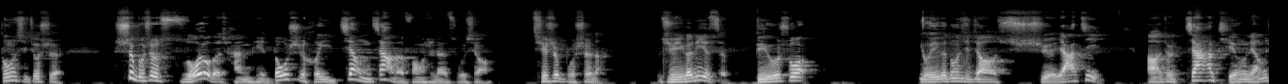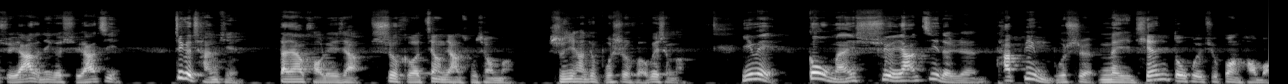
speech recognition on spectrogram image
东西，就是是不是所有的产品都适合以降价的方式来促销？其实不是的。举一个例子，比如说有一个东西叫血压计。啊，就是家庭量血压的那个血压计，这个产品大家考虑一下，适合降价促销吗？实际上就不适合。为什么？因为购买血压计的人，他并不是每天都会去逛淘宝，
